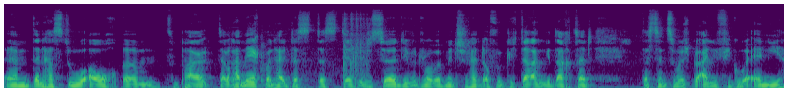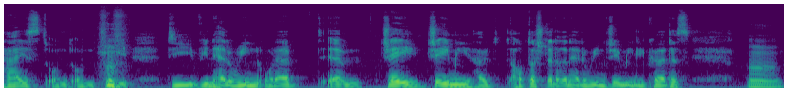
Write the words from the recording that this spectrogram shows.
Ähm, dann hast du auch ähm, so ein paar, da merkt man halt, dass, dass der Regisseur David Robert Mitchell halt auch wirklich daran gedacht hat, dass dann zum Beispiel eine Figur Annie heißt und, und die, die wie in Halloween oder ähm, Jay, Jamie, halt Hauptdarstellerin Halloween, Jamie Lee Curtis, mhm.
